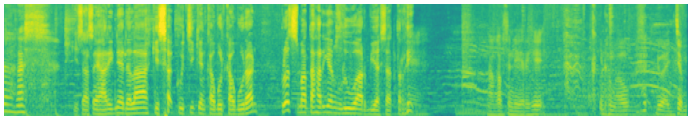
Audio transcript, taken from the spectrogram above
Udah, Nas. Kisah saya hari ini adalah kisah kucing yang kabur-kaburan plus matahari yang luar biasa terik. Oke. Nangkap sendiri. Udah mau dua jam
